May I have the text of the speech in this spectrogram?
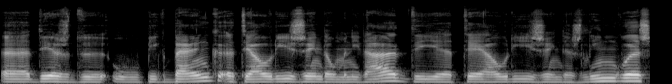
uh, desde o Big Bang até à origem da humanidade e até à origem das línguas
